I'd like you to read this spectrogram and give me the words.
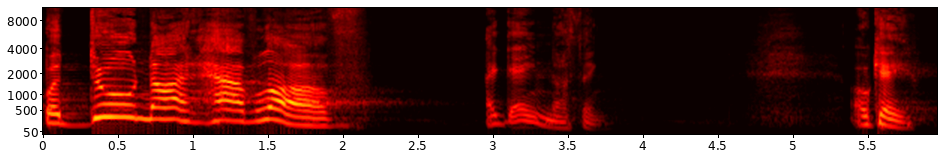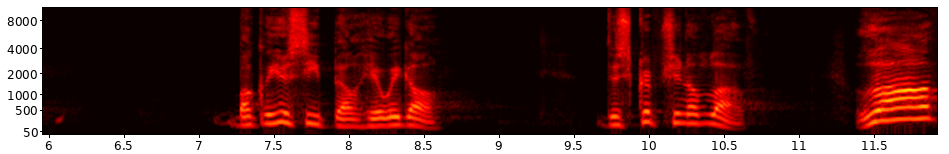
but do not have love, I gain nothing. Okay, buckle your seatbelt. Here we go. Description of love love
